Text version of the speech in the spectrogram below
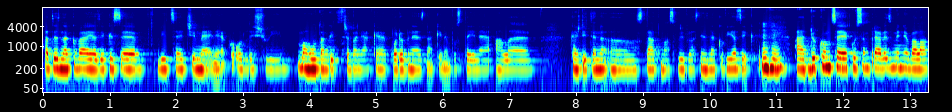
a ty znakové jazyky se více či méně jako odlišují. Mohou tam být třeba nějaké podobné znaky nebo stejné, ale každý ten uh, stát má svůj vlastní znakový jazyk. Mm-hmm. A dokonce, jak už jsem právě zmiňovala,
